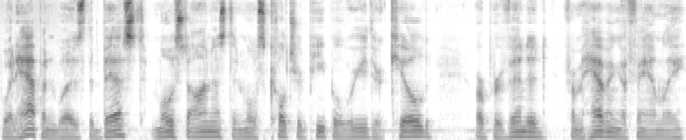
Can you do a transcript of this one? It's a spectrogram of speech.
What happened was the best, most honest, and most cultured people were either killed or prevented from having a family,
